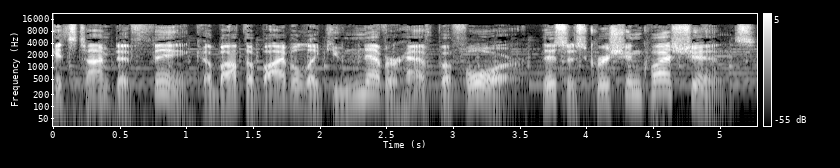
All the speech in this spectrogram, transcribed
It's time to think about the Bible like you never have before. This is Christian Questions.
